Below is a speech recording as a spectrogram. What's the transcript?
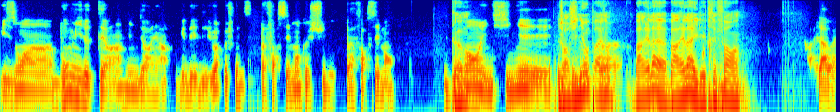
ils ont un bon milieu de terrain, mine de rien. Des, des joueurs que je connaissais pas forcément, que je suivais pas forcément. Devant Insigne et. Jorginho, par exemple. Barella, Barella, il est très fort. hein. euh, là, ouais.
